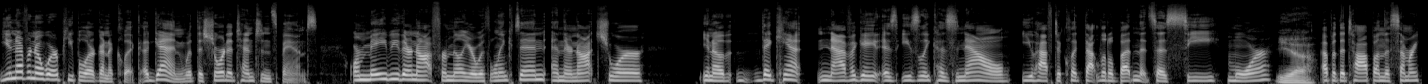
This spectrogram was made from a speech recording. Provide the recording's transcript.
you never know where people are going to click. Again, with the short attention spans, or maybe they're not familiar with LinkedIn and they're not sure. You know, they can't navigate as easily because now you have to click that little button that says "See More." Yeah. up at the top on the summary.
